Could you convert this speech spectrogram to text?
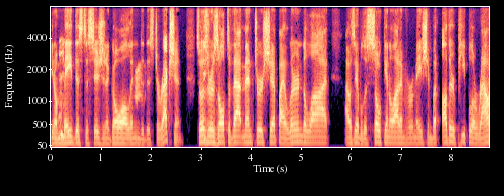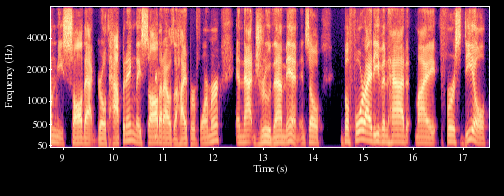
you know, hmm. made this decision to go all into this direction. So as a hmm. result of that mentorship, I learned a lot. I was able to soak in a lot of information, but other people around me saw that growth happening. They saw hmm. that I was a high performer, and that drew them in. And so before I'd even had my first deal,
